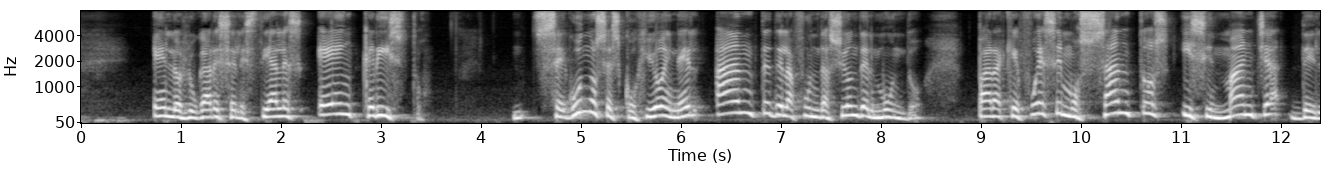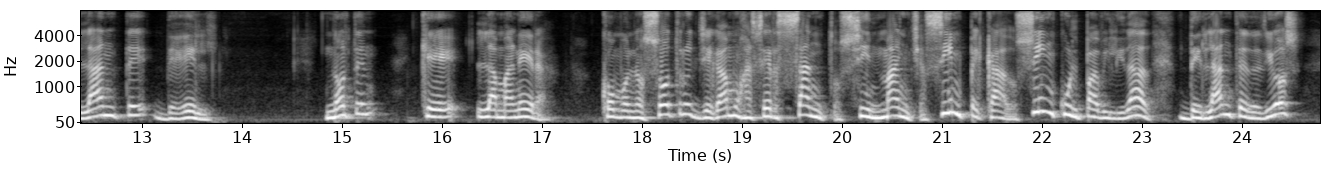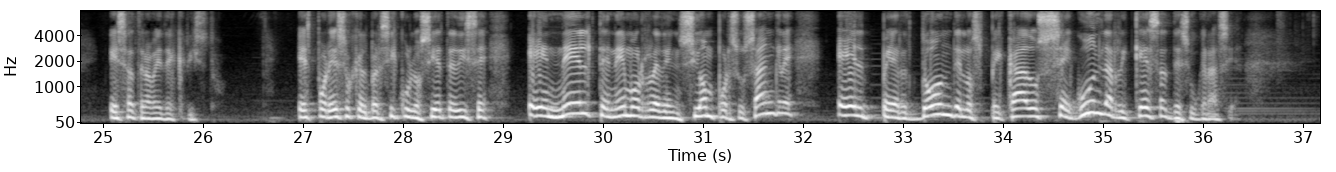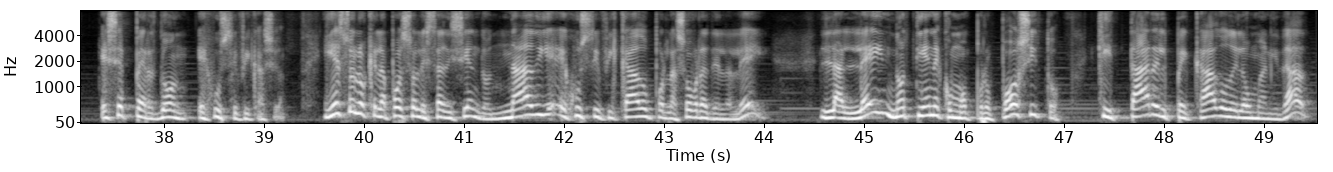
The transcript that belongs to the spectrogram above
en los lugares celestiales en Cristo, según nos escogió en Él antes de la fundación del mundo, para que fuésemos santos y sin mancha delante de Él. Noten que la manera como nosotros llegamos a ser santos, sin mancha, sin pecado, sin culpabilidad delante de Dios, es a través de Cristo. Es por eso que el versículo 7 dice, en Él tenemos redención por su sangre, el perdón de los pecados según las riquezas de su gracia. Ese perdón es justificación. Y eso es lo que el apóstol está diciendo. Nadie es justificado por las obras de la ley. La ley no tiene como propósito quitar el pecado de la humanidad,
